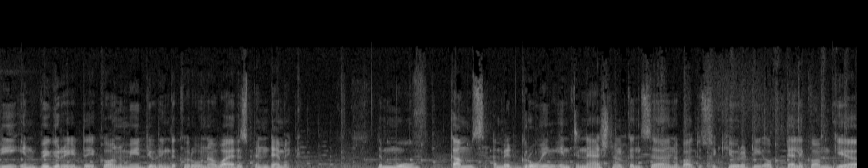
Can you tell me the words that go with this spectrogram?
reinvigorate the economy during the coronavirus pandemic. The move comes amid growing international concern about the security of telecom gear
